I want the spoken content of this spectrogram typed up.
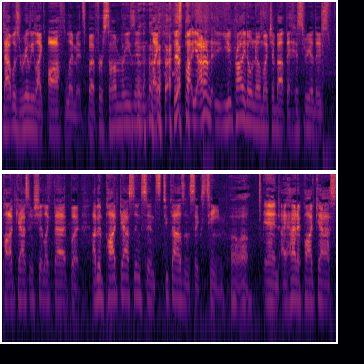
that was really like off limits but for some reason like this po- i don't you probably don't know much about the history of this podcast and shit like that but i've been podcasting since 2016 Oh wow. and I had a podcast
